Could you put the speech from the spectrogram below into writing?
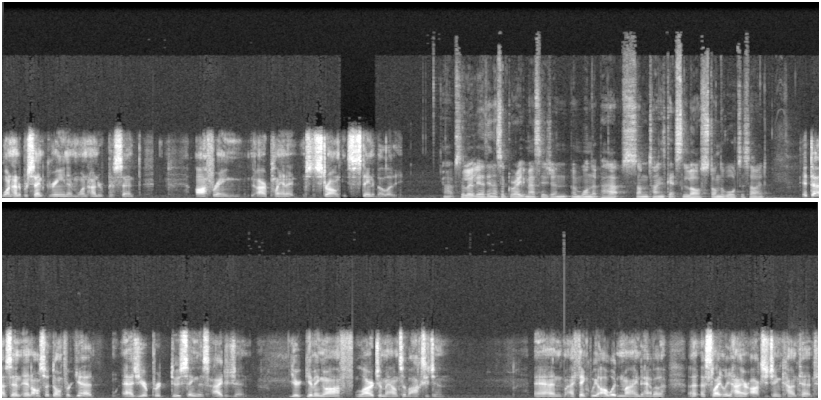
100% green and 100% offering our planet strong sustainability. Absolutely. I think that's a great message and, and one that perhaps sometimes gets lost on the water side. It does. And, and also, don't forget, as you're producing this hydrogen, you're giving off large amounts of oxygen. And I think we all wouldn't mind to have a, a slightly higher oxygen content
